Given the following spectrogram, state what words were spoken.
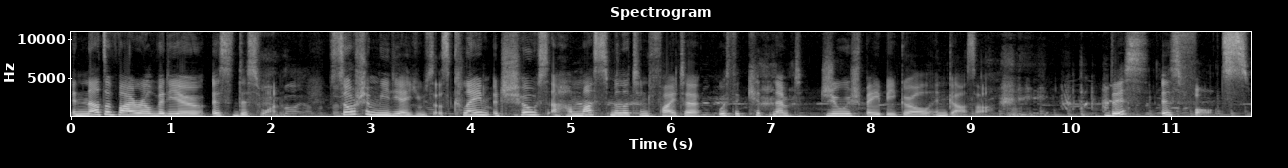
Another viral video is this one. Social media users claim it shows a Hamas militant fighter with a kidnapped Jewish baby girl in Gaza. This is false.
